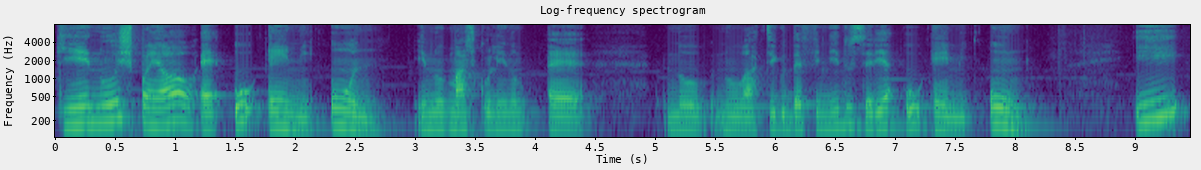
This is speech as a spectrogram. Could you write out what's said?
que no espanhol é UN, un, e no masculino, é, no, no artigo definido, seria UM, um. E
